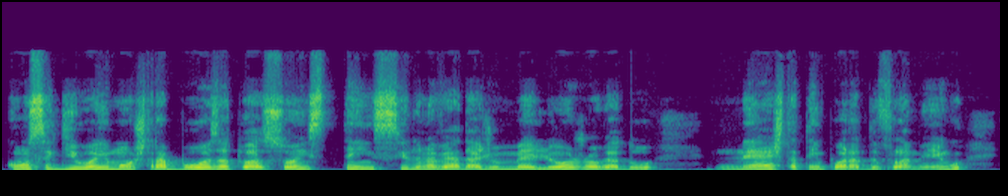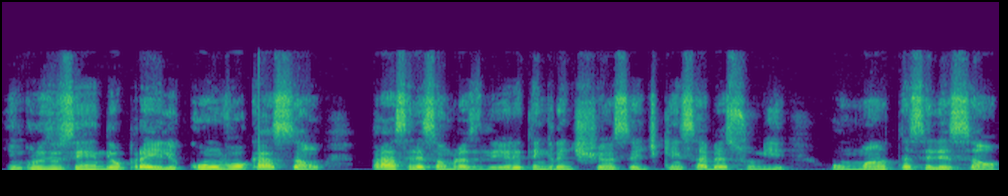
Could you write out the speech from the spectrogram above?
conseguiu aí mostrar boas atuações, tem sido, na verdade, o melhor jogador nesta temporada do Flamengo. Inclusive se rendeu para ele convocação para a seleção brasileira e tem grande chance de quem sabe assumir o manto da seleção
